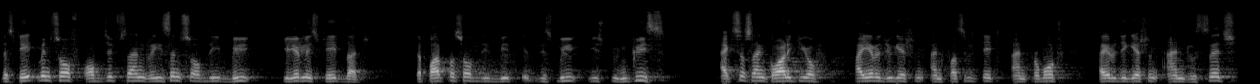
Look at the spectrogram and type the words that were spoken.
The statements of objects and reasons of the bill clearly state that the purpose of this bill is to increase access and quality of higher education and facilitate and promote higher education and research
